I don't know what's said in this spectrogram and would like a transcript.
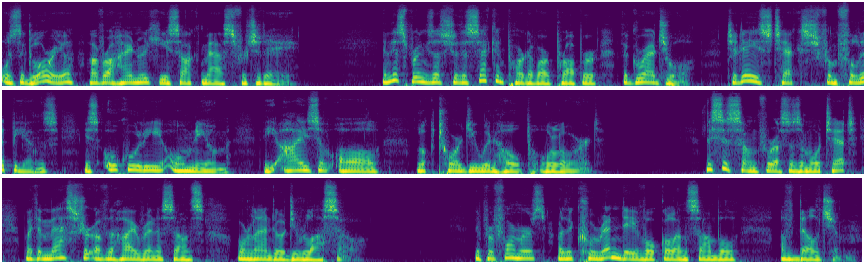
Was the Gloria of our Heinrich Isaac Mass for today. And this brings us to the second part of our proper, the gradual. Today's text from Philippians is Oculi Omnium, the eyes of all look toward you in hope, O Lord. This is sung for us as a motet by the master of the High Renaissance, Orlando di Lasso. The performers are the Currende Vocal Ensemble of Belgium.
